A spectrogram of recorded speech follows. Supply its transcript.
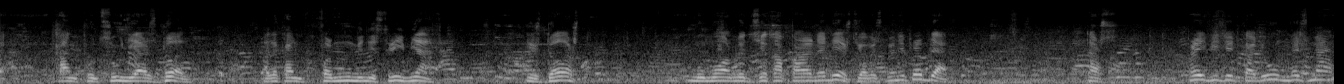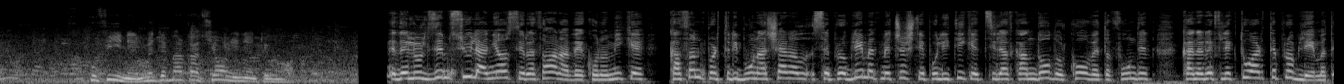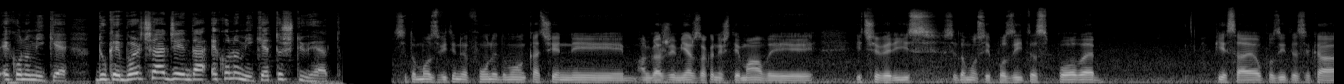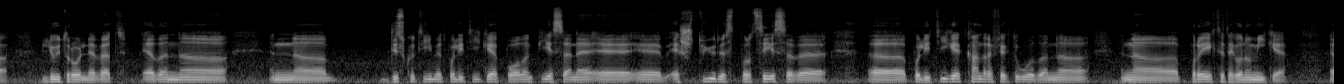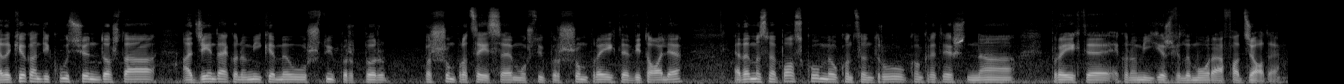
kanë punësu njerëz boll, edhe kanë formu ministri mjeft, ish dashtë m'u marrë me t'gjitha paralelisht, jo veç me një problem. Tash, prej vitit t'kalu, veç me kufinin, me demarkacionin je tu u marrë. Edhe Lulzim Syla, njohës i rrethanave ekonomike, ka thënë për Tribuna Channel se problemet me çështje politike të cilat kanë ndodhur kohëve të fundit kanë reflektuar te problemet ekonomike, duke bërë që agjenda ekonomike të shtyhet. Sidomos vitin e fundit, domthonë ka qenë një angazhim jashtëzakonisht i madh i i qeverisë, sidomos i pozitës, po edhe pjesa e opozitës e ka lujt rolin e vet edhe në në diskutimet politike, po edhe në pjesën e, e, e, e shtyrjes të proceseve e, politike kanë reflektu edhe në në projektet ekonomike. Edhe kjo ka ndiku që ndoshta agjenda ekonomike me u shty për për për shumë procese, me u shty për shumë projekte vitale, edhe mos me pas ku me u koncentru konkretisht në projekte ekonomike zhvillimore afatgjate.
